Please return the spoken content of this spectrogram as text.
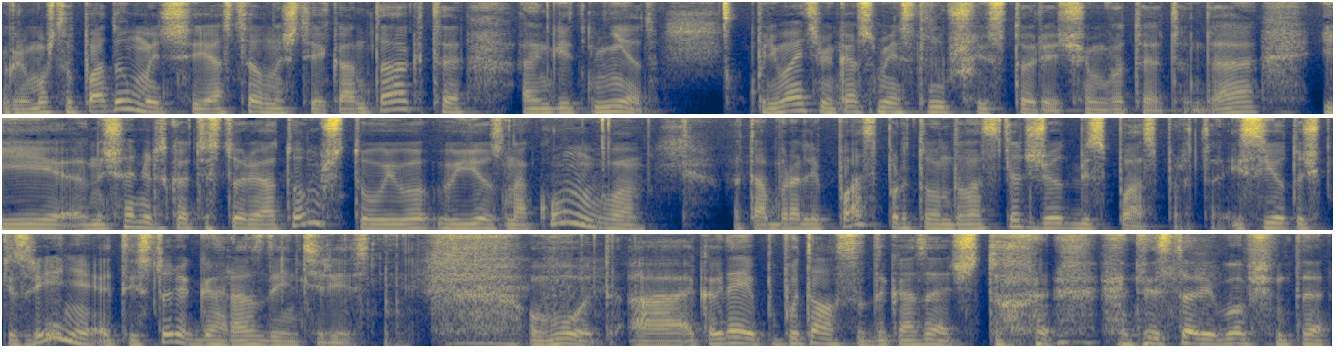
говорю, может, вы подумаете, я оставил, значит, ей контакты. А он говорит, нет, понимаете, мне кажется, у меня есть лучшая история, чем вот это, да. И начинает мне рассказывать историю о том, что у, его, у ее знакомого отобрали паспорт, он 20 лет живет без паспорта. И с ее точки зрения эта история гораздо интереснее. Вот. А когда я попытался доказать, что эта история, в общем-то,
